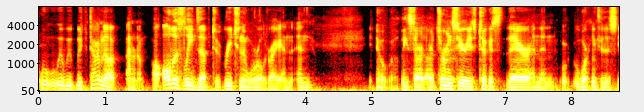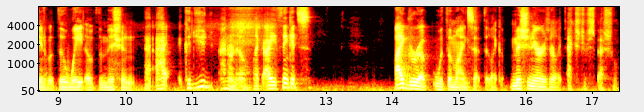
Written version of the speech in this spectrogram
we, we, we've talked about, I don't know, all, all this leads up to reaching the world, right? And, and, you know, at least our, our sermon series took us there and then working through this, you know, the weight of the mission. I, I could you, I don't know, like, I think it's, I grew up with the mindset that like missionaries are like extra special,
